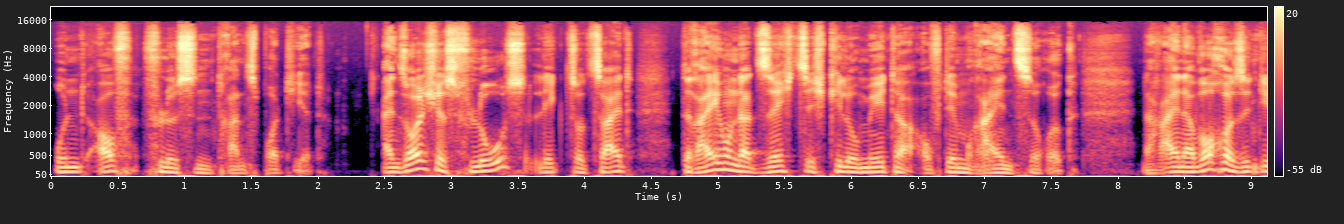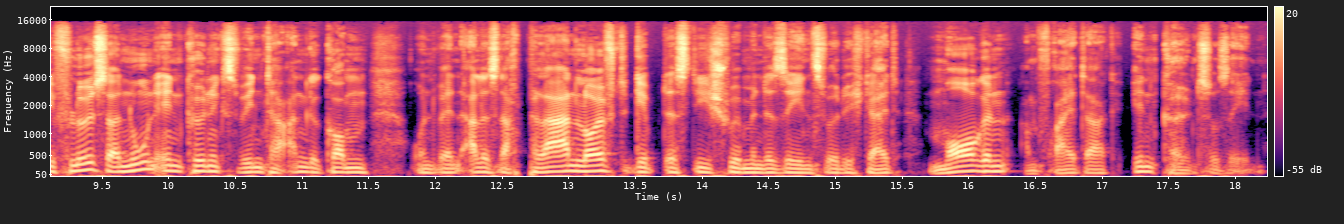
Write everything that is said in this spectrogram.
und auf Flüssen transportiert. Ein solches Floß legt zurzeit 360 Kilometer auf dem Rhein zurück. Nach einer Woche sind die Flößer nun in Königswinter angekommen und wenn alles nach Plan läuft, gibt es die schwimmende Sehenswürdigkeit morgen am Freitag in Köln zu sehen.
